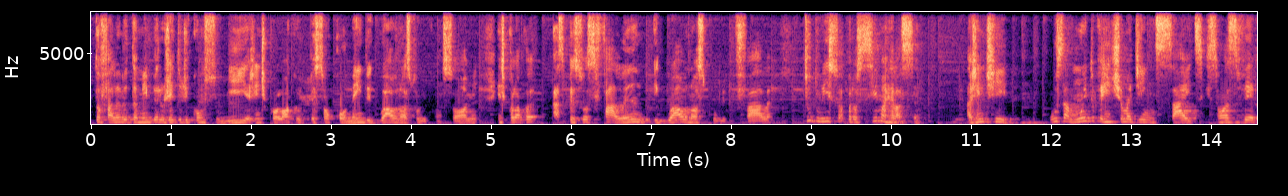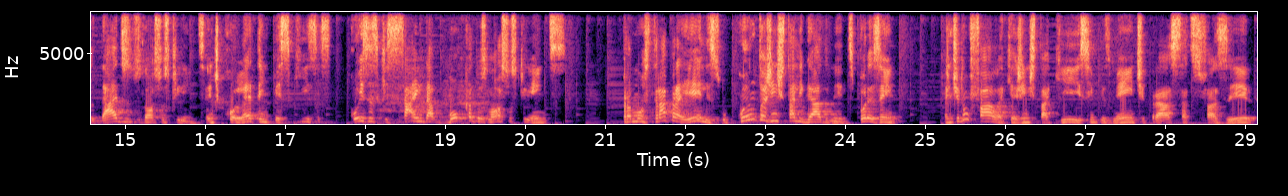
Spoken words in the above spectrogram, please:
Estou falando também pelo jeito de consumir, a gente coloca o pessoal comendo igual o nosso público consome, a gente coloca as pessoas falando igual o nosso público fala. Tudo isso aproxima a relação. A gente usa muito o que a gente chama de insights, que são as verdades dos nossos clientes. A gente coleta em pesquisas coisas que saem da boca dos nossos clientes para mostrar para eles o quanto a gente está ligado neles. Por exemplo, a gente não fala que a gente está aqui simplesmente para satisfazer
